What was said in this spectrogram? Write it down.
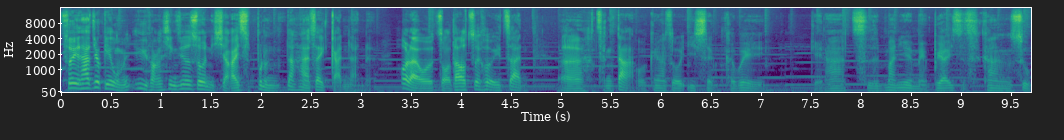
所以他就给我们预防性，就是说你小孩子不能让他再感染了。后来我走到最后一站，呃，成大，我跟他说，医生可不可以给他吃蔓越莓，不要一直吃抗生素？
